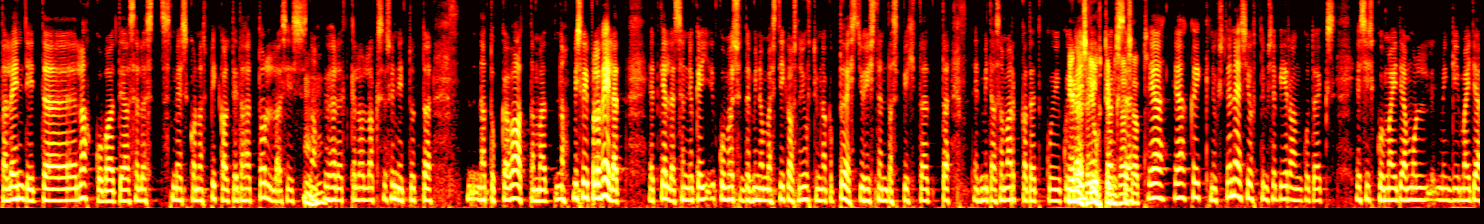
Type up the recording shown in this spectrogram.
talendid äh, lahkuvad ja sellest meeskonnast pikalt ei taheta olla, siis mm -hmm. noh, mhm. ühel hetkel ollakse sunnitud sunnitud natuke vaatama, et noh, mis võib-olla veel, et, et kelle, see on niisugune, kui ma ütlesin, et minu meelest igasugune juhtimine hakkab tõesti juhist endast pihta, et, et mida sa märkad, et kui, kui enesejuhtimise asjad. jah, jah, kõik niisugused enesejuhtimise piirangud, eks, ja siis, kui ma ei tea, mul mingi, ma ei tea,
